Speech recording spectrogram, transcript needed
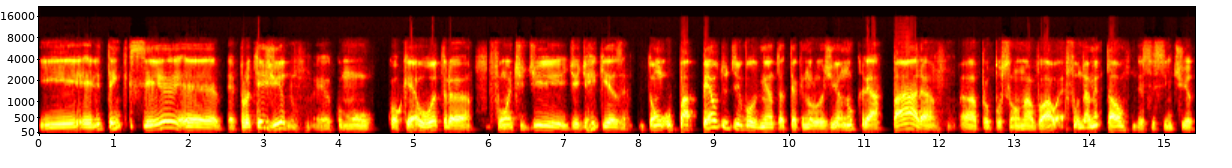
e ele tem que ser é, é protegido é, como qualquer outra fonte de, de, de, riqueza. Então, o papel do desenvolvimento da tecnologia nuclear para a propulsão naval é fundamental nesse sentido.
